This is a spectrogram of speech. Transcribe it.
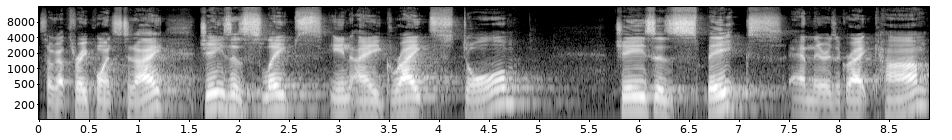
So I've got three points today. Jesus sleeps in a great storm. Jesus speaks and there is a great calm.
